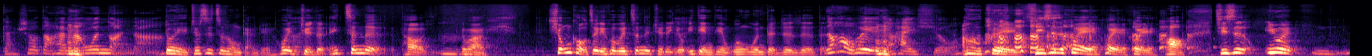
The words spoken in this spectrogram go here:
感受到还蛮温暖的，啊。嗯，对，就是这种感觉，会觉得哎，真的好，对吧？胸口这里会不会真的觉得有一点点温温的，热热的？然后我会有点害羞。啊，嗯。哦，对，其实会会会，好，其实因为嗯，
